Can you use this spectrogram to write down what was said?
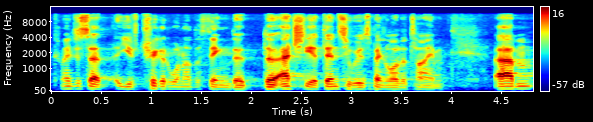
Can I just add, you've triggered one other thing that, that actually at Dentsu we've spent a lot of time. Um,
